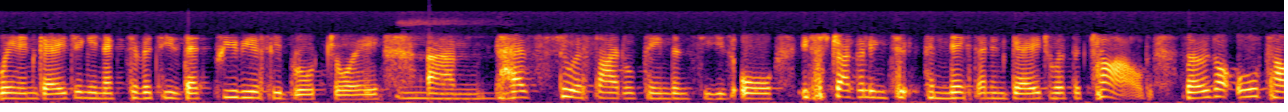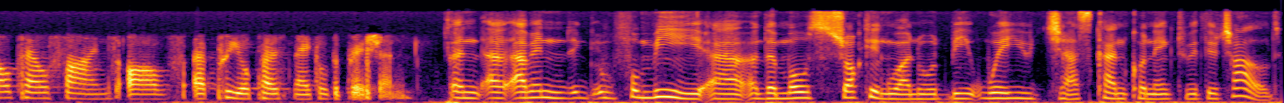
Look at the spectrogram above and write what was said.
when engaging in activities that previously brought joy, um, has suicidal tendencies, or is struggling to connect and engage with the child. Those are all telltale signs of uh, pre or postnatal depression. And uh, I mean, for me, uh, the most shocking one would be where you just can't connect with your child.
